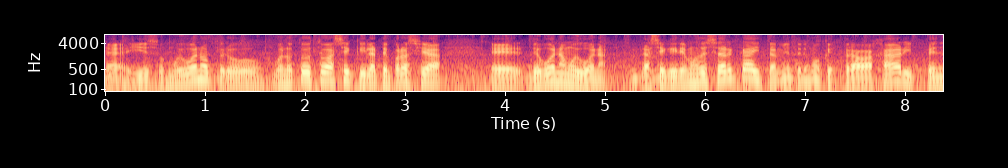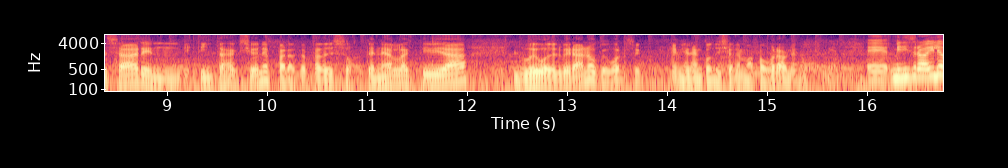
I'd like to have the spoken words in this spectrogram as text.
Eh, y eso es muy bueno, pero bueno, todo esto hace que la temporada sea eh, de buena a muy buena. La seguiremos de cerca y también tenemos que trabajar y pensar en distintas acciones para tratar de sostener la actividad luego del verano, que bueno, se generan condiciones más favorables. ¿no? Eh, ministro Baile,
